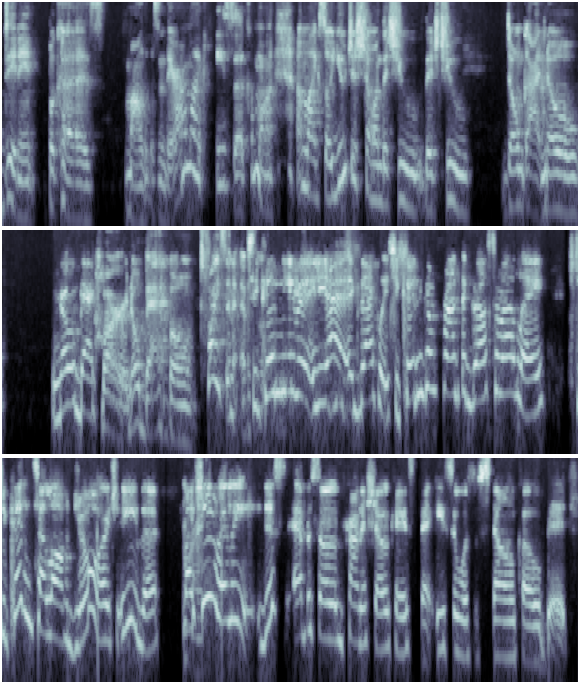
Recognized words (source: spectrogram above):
didn't because Molly wasn't there. I'm like, Issa, come on. I'm like, so you just showing that you that you don't got no no backbone. no backbone. Twice in an episode. She couldn't even, yeah, exactly. She couldn't confront the girls from LA. She couldn't tell off George either. Like, right. she really, this episode kind of showcased that Issa was a stone cold bitch.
